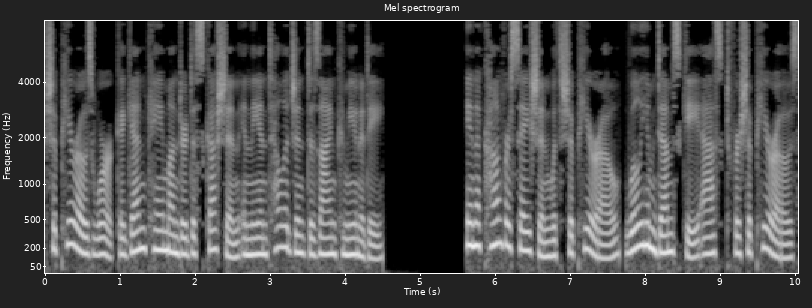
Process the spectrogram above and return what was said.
Shapiro's work again came under discussion in the intelligent design community. In a conversation with Shapiro, William Dembski asked for Shapiro's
